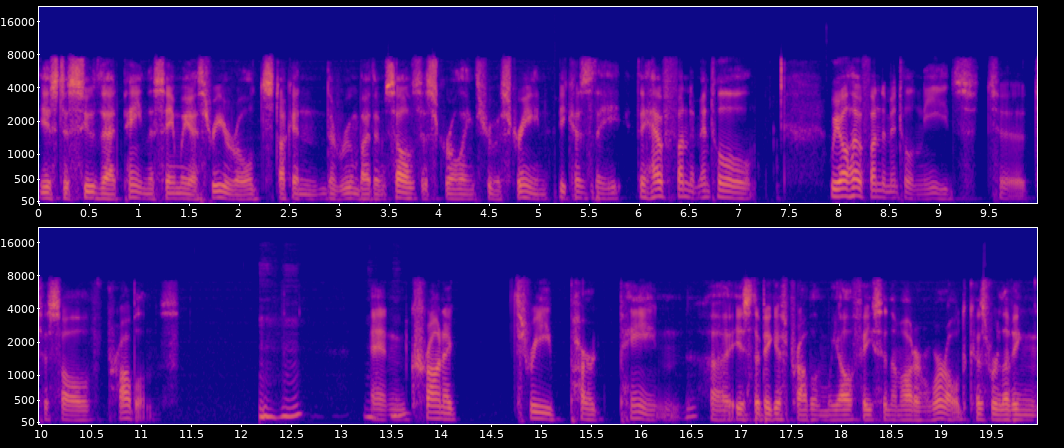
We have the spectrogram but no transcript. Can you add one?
is to soothe that pain the same way a three-year-old stuck in the room by themselves is scrolling through a screen because they they have fundamental we all have fundamental needs to to solve problems mm-hmm. Mm-hmm. and chronic three part pain uh, is the biggest problem we all face in the modern world because we're living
